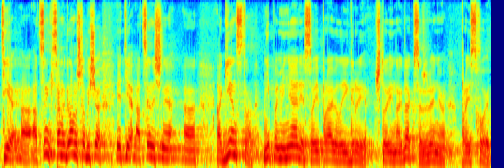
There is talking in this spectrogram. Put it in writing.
те а, оценки, самое главное, чтобы еще эти оценочные а, агентства не поменяли свои правила игры, что иногда, к сожалению, происходит.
